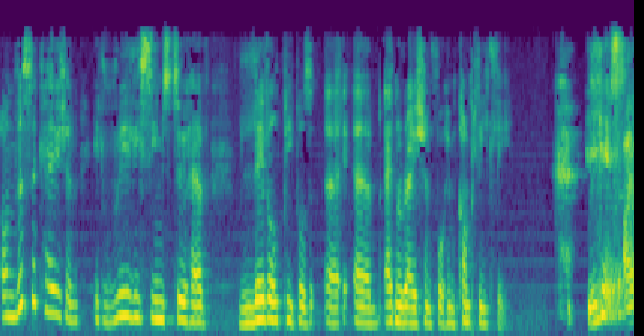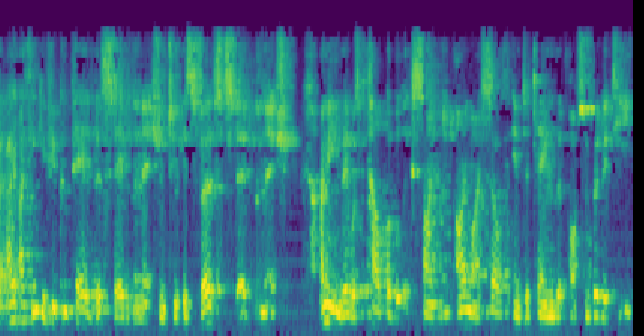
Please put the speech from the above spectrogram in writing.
on this occasion, it really seems to have leveled people's uh, uh, admiration for him completely. Yes, I, I, think if you compare this State of the Nation to his first State of the Nation, I mean, there was palpable excitement. I myself entertained the possibility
